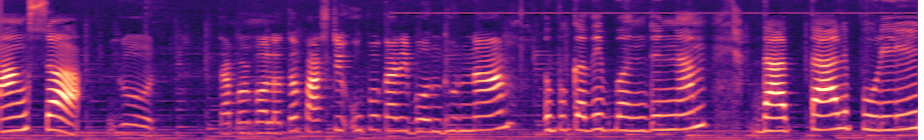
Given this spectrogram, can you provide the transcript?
মাংস। গুড। তারপর বলো তো পাঁচটি উপকারী বন্ধুর নাম। উপকারী বন্ধুর নাম ডাক্তার পুলিশ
